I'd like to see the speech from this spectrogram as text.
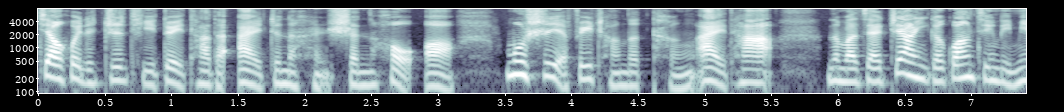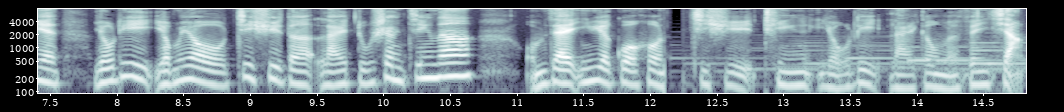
教会的肢体对他的爱真的很深厚啊，牧师也非常的疼爱他。那么在这样一个光景里面，尤利有没有继续的来读圣经呢？我们在音乐过后继续听尤利来跟我们分享。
